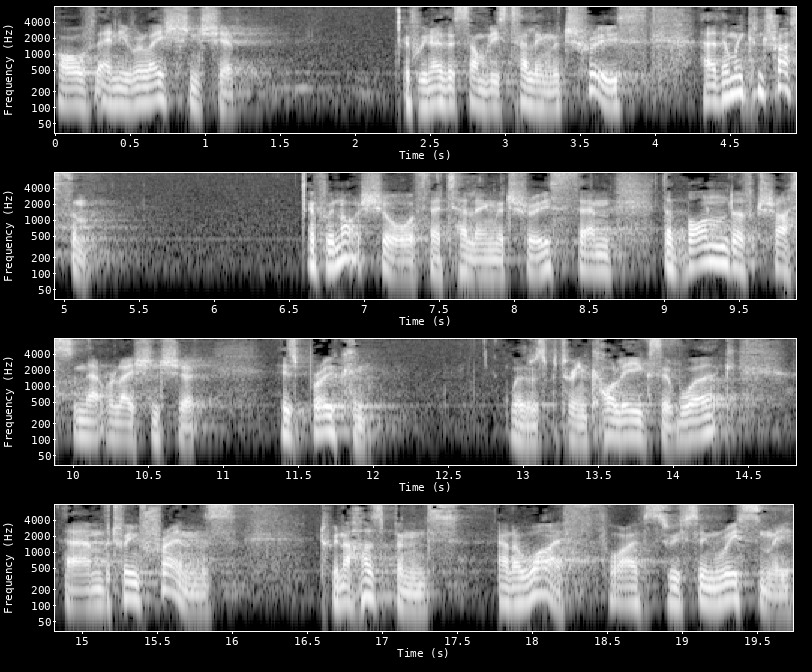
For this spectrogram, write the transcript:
of any relationship. If we know that somebody's telling the truth, uh, then we can trust them. If we're not sure if they're telling the truth, then the bond of trust in that relationship is broken. Whether it's between colleagues at work, um, between friends, between a husband and a wife, or as we've seen recently,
